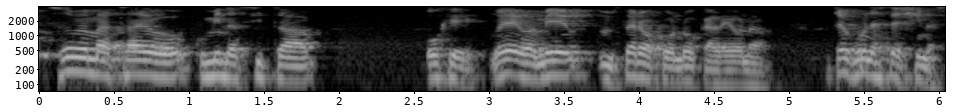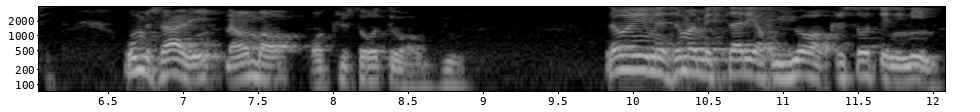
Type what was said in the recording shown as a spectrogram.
Tusome Mathayo 16 Okay, wewe waambie mstari wa kuondoka leo na. Mathayo 16:26. Huu mstari naomba Wakristo wote waujue. Leo hii imesema mistari ya kujua Wakristo wote ni nini?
